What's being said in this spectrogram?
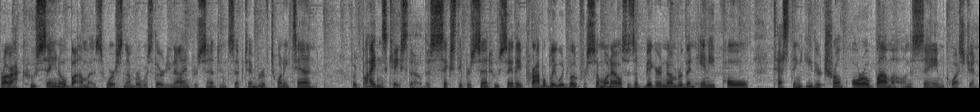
Barack Hussein Obama's worst number was 39% in September of 2010, But Biden's case, though, the 60% who say they probably would vote for someone else, is a bigger number than any poll testing either Trump or Obama on the same question.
